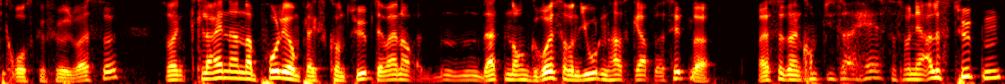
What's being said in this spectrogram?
groß gefühlt, weißt du? War ein kleiner Napoleonplex-Typ, der war noch, der hat noch einen größeren Judenhass gehabt als Hitler. Weißt du, dann kommt dieser Hess, das waren ja alles Typen,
